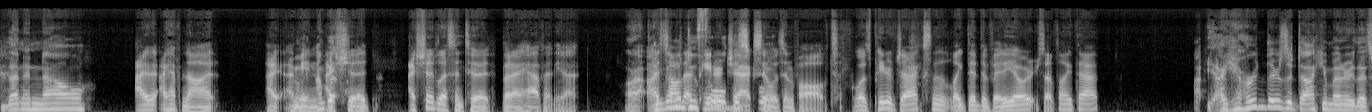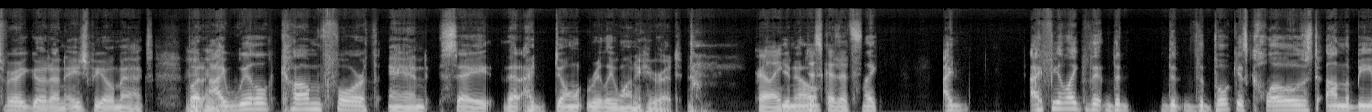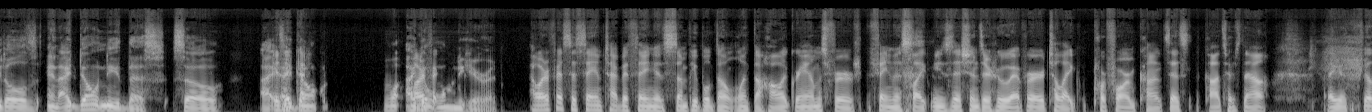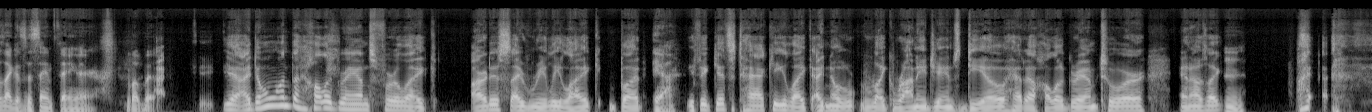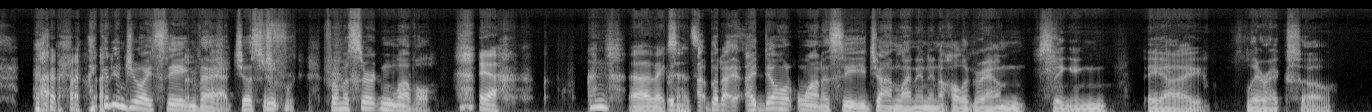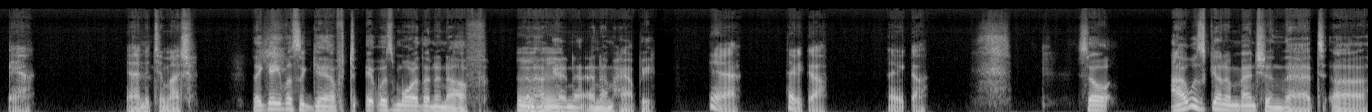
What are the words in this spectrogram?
Then and now. I, I have not. I, I mean, I'm I should I should listen to it, but I haven't yet. All right, i saw that Peter Jackson disclo- was involved. Was Peter Jackson like did the video or something like that? I, I heard there's a documentary that's very good on HBO Max, but Mhm. I will come forth and say that I don't really want to hear it. really, you know, just because it's like- I I feel like the the the, the book is closed on the Beatles, and I don't need this. So I, I don't. Wa- I if don't want to hear it. I wonder if it's the same type of thing as some people don't want the holograms for famous like musicians or whoever to like perform concerts concerts now. Like it feels like it's the same thing there a little bit. Yeah, I don't want the holograms for like artists I really like, but Yeah. if it gets tacky, like I know, like Ronnie James Dio had a hologram tour, and I was like, Mm. I, I, I could enjoy seeing that just f- from a certain level. yeah. Uh, that makes But, sense. but I, I don't want to see John Lennon in a hologram singing AI lyrics. So Yeah, it'd be too much. they gave us a gift. It was more than enough, and, I, Mhm. and and I'm happy. Yeah, there you go. There you go. So I was going to mention that uh,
